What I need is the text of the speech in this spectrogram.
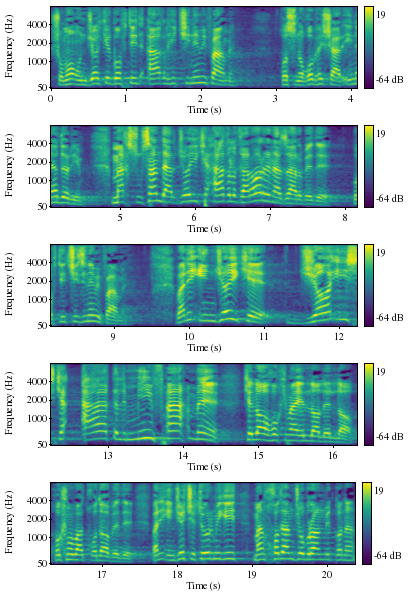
شما اونجا که گفتید عقل هیچی نمی‌فهمه. حسن و قبه شرعی نداریم. مخصوصا در جایی که عقل قرار نظر بده. گفتید چیزی نمی‌فهمه. ولی اینجایی که جایی است که عقل می‌فهمه که لا حکم الا لله حکم باید خدا بده. ولی اینجا چطور میگید؟ من خودم جبران می‌کنم.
